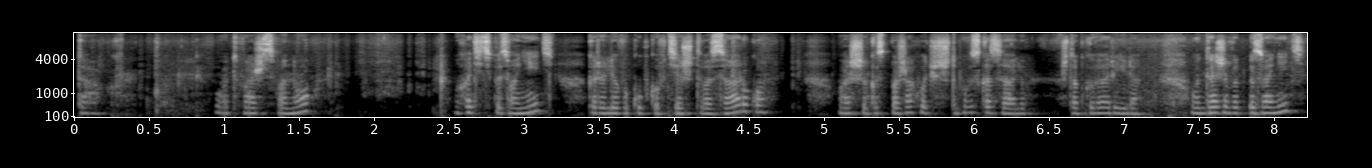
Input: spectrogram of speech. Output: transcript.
Так, вот ваш звонок. Вы хотите позвонить, королева кубков держит вас за руку. Ваша госпожа хочет, чтобы вы сказали, чтобы говорили. Вот даже вот позвонить,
